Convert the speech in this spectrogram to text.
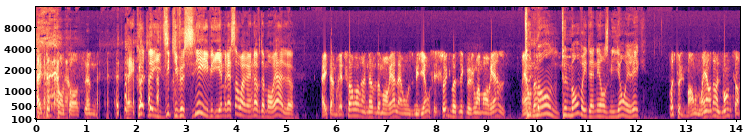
Hey, tout ton Carlson. Ben écoute, là, il dit qu'il veut signer. Il, il aimerait ça avoir un offre de Montréal, là. Hey, t'aimerais-tu avoir un offre de Montréal à 11 millions? C'est sûr qu'il va dire qu'il veut jouer à Montréal. Voyons Tout le donc. monde, tout le monde va lui donner 11 millions, Eric. Pas tout le monde. Voyons donc, le monde, sont-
